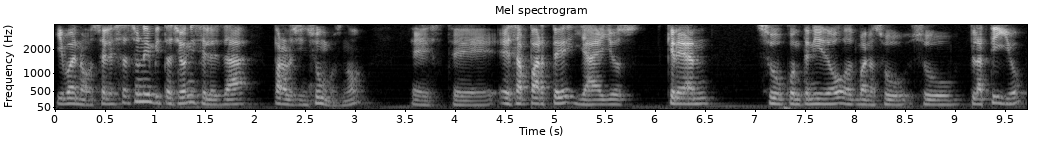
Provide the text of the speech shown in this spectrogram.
y bueno, se les hace una invitación y se les da para los insumos, ¿no? Este, esa parte ya ellos crean su contenido, bueno, su, su platillo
